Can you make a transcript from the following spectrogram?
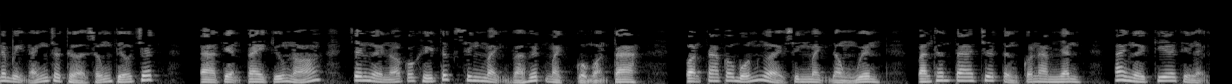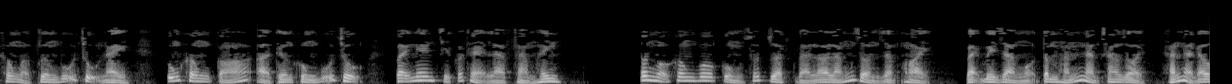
đã bị đánh cho thừa sống thiếu chết, ta tiện tay cứu nó, trên người nó có khí tức sinh mệnh và huyết mạch của bọn ta. Bọn ta có bốn người sinh mệnh đồng nguyên, bản thân ta chưa từng có nam nhân, hai người kia thì lại không ở phương vũ trụ này, cũng không có ở thương khung vũ trụ, vậy nên chỉ có thể là phàm hình. Tôn Ngộ không vô cùng sốt ruột và lo lắng dồn dập hỏi, vậy bây giờ ngộ tâm hắn làm sao rồi, hắn ở đâu,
